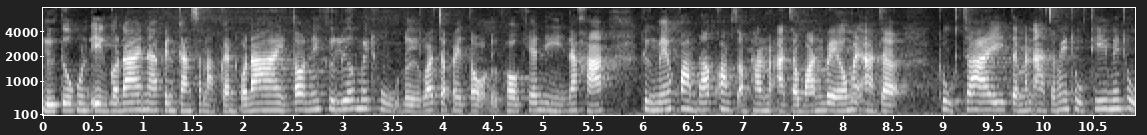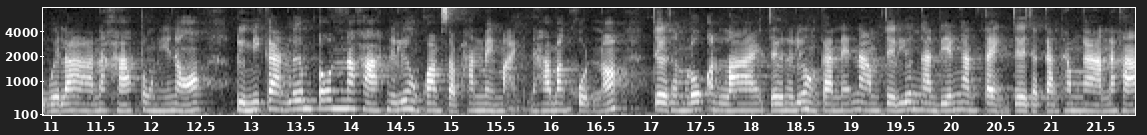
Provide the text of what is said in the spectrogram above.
หรือตัวคุณเองก็ได้นะ เป็นการสลับกันก็ได้ ตอนนี้คือเลือกไม่ถูกเลยว่าจะไปต่อหรือพอแค่นี้นะคะ ถึงแม้ความรักความสัมพันธ์มันอาจจะวันเวลมันอาจจะ ถูกใจแต่มันอาจจะไม่ถูกที่ไม่ถูกเวลานะคะ ตรงนี้เนาะหรือมีการเริ่มต้นนะคะ ในเรื่องของความสัมพันธ์ใหม่ๆนะคะ บางคนเนาะเจอทางโลกออนไลน์ เจอในเรื่องของการแนะนำเจอเรื่องงานเลี้ยงงานแต่งเจอจากการทำงานนะคะ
